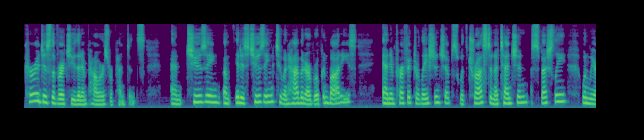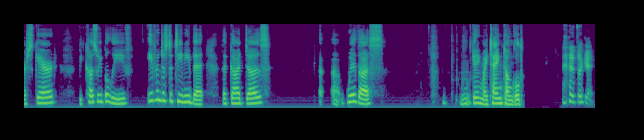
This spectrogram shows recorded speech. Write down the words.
Courage is the virtue that empowers repentance. And choosing, um, it is choosing to inhabit our broken bodies and imperfect relationships with trust and attention, especially when we are scared, because we believe, even just a teeny bit, that God does uh, uh with us. I'm getting my tang tangled. it's okay.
